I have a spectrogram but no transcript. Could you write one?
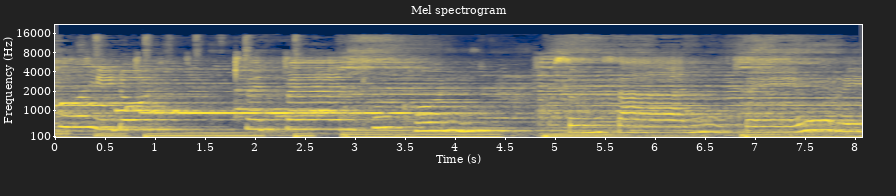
ช่วยดลแฟนๆทุกคน สงสารเสรี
